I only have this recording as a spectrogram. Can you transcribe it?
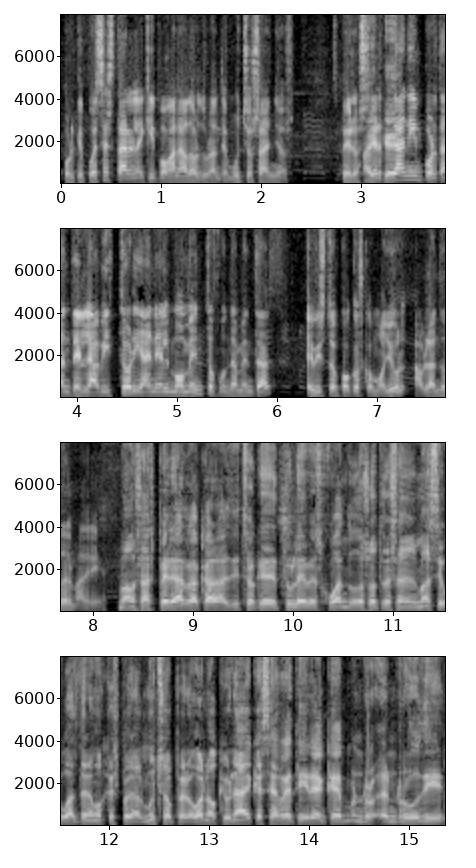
porque puedes estar en el equipo ganador durante muchos años, pero ser que- tan importante la victoria en el momento fundamental, he visto pocos como Jules hablando del Madrid. ¿eh? Vamos a esperar, claro, has dicho que tú le ves jugando dos o tres años más, igual tenemos que esperar mucho, pero bueno, que una vez que se retiren, que en Ru- en Rudy,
